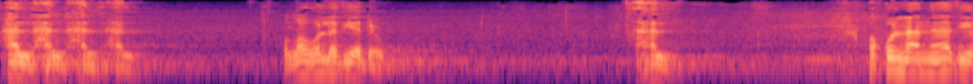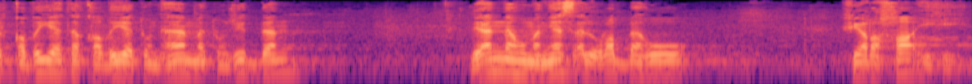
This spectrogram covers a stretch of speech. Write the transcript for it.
هل هل هل هل. والله هو الذي يدعو. هل. وقلنا أن هذه القضية قضية هامة جدا لأنه من يسأل ربه في رخائه.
